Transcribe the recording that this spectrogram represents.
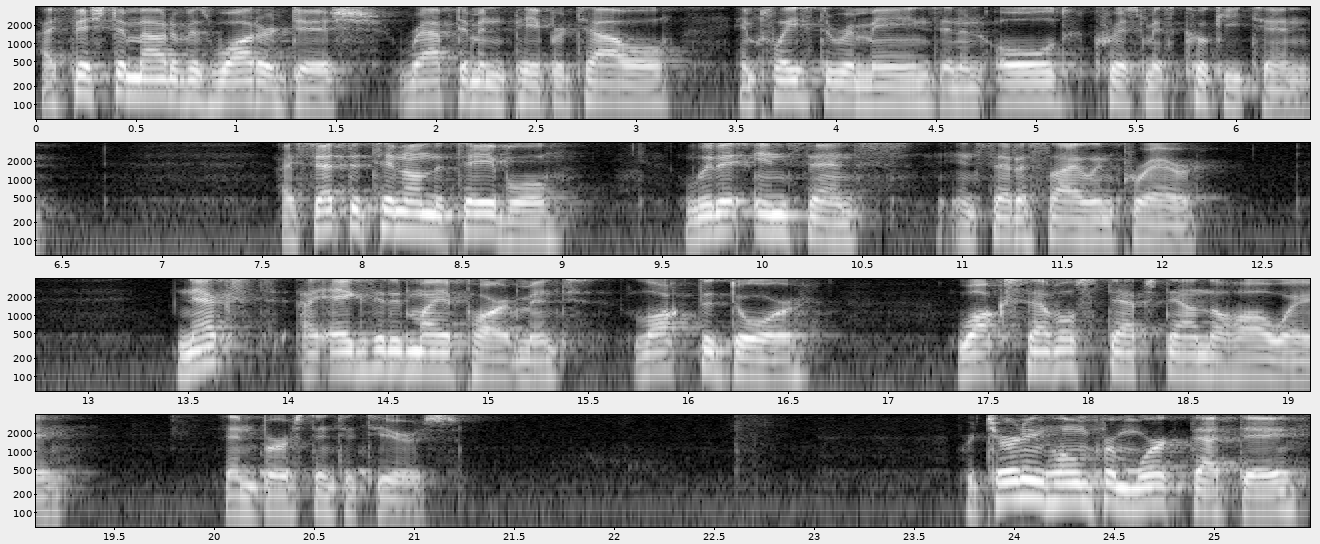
I fished him out of his water dish, wrapped him in paper towel, and placed the remains in an old Christmas cookie tin. I set the tin on the table, lit an incense, and said a silent prayer. Next, I exited my apartment, locked the door, walked several steps down the hallway, then burst into tears. Returning home from work that day,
